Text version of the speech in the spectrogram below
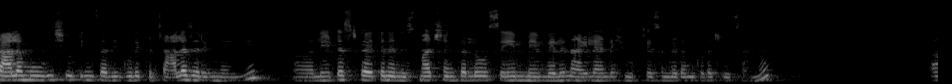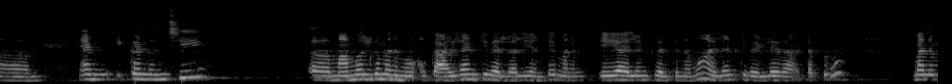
చాలా మూవీ షూటింగ్స్ అవి కూడా ఇక్కడ చాలా జరిగినాయి. లేటెస్ట్గా అయితే నేను ఇస్మార్ట్ శంకర్లో సేమ్ మేము వెళ్ళిన ఐలాండ్ షూట్ చేసి ఉండడం కూడా చూశాను. Um, అండ్ ఇక్కడ నుంచి uh, మామూలుగా మనము ఒక ఐలాండ్కి వెళ్ళాలి అంటే మనం ఏ ఐలాండ్కి వెళ్తున్నామో ఐలాండ్కి వెళ్ళేటప్పుడు మనం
